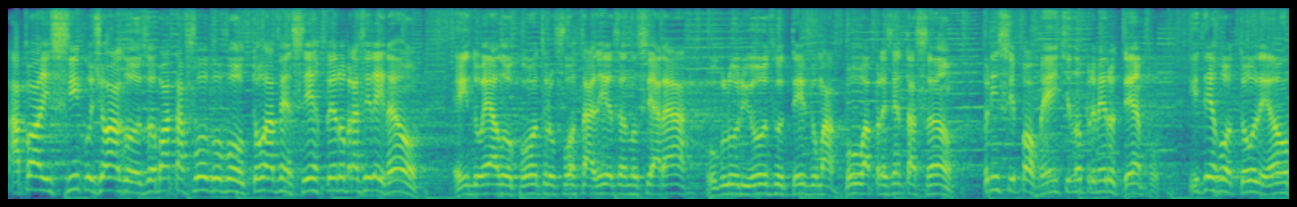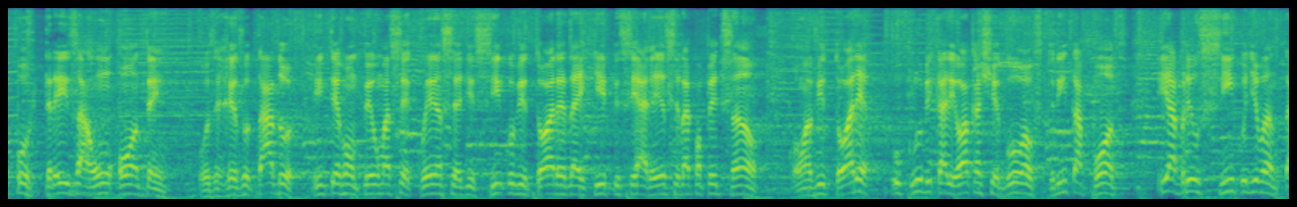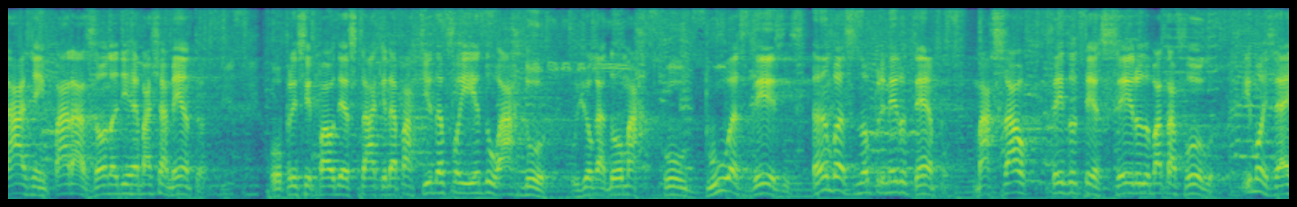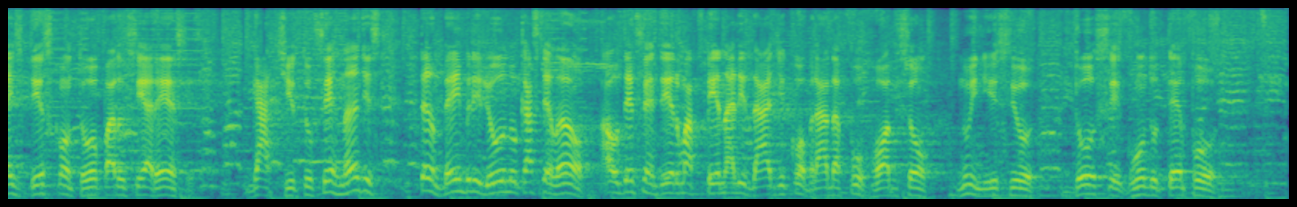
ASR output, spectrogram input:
Após cinco jogos, o Botafogo voltou a vencer pelo Brasileirão. Em duelo contra o Fortaleza no Ceará, o Glorioso teve uma boa apresentação, principalmente no primeiro tempo, e derrotou o Leão por 3 a 1 ontem. O resultado interrompeu uma sequência de cinco vitórias da equipe cearense na competição. Com a vitória, o clube carioca chegou aos 30 pontos e abriu cinco de vantagem para a zona de rebaixamento. O principal destaque da partida foi Eduardo. O jogador marcou duas vezes, ambas no primeiro tempo. Marçal fez o terceiro do Botafogo e Moisés descontou para os cearenses. Gatito Fernandes também brilhou no Castelão ao defender uma penalidade cobrada por Robson no início do segundo tempo.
